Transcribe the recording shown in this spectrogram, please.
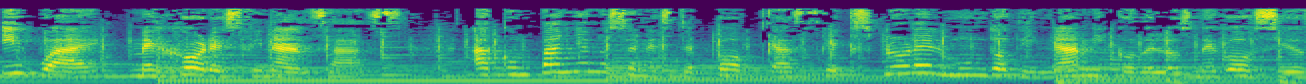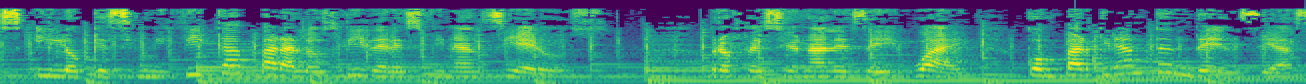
EY Mejores Finanzas. Acompáñanos en este podcast que explora el mundo dinámico de los negocios y lo que significa para los líderes financieros. Profesionales de EY compartirán tendencias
